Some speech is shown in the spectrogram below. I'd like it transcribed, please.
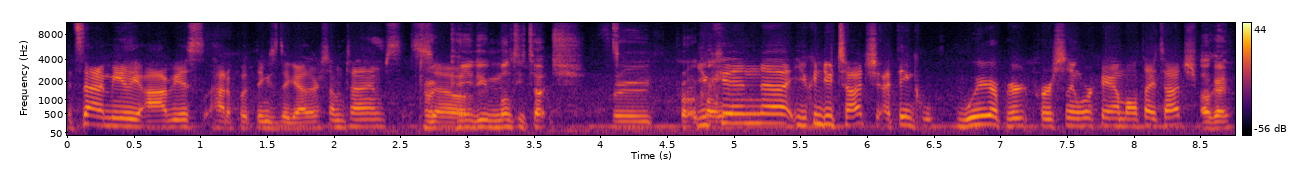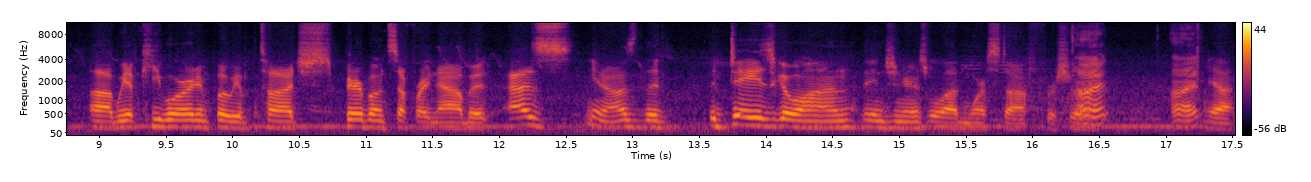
It's not immediately obvious how to put things together sometimes. Can, so can you do multi-touch through protocol? you can uh, you can do touch. I think we're personally working on multi-touch. Okay. Uh, we have keyboard input, we have touch, bare bone stuff right now. But as you know, as the, the days go on, the engineers will add more stuff for sure. All right. All right. Yeah.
